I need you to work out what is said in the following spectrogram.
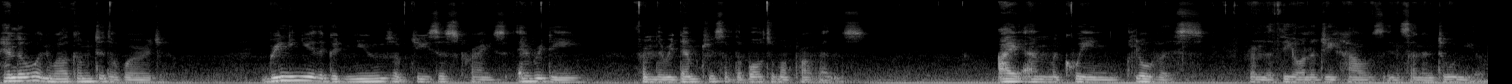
Hello and welcome to the Word, bringing you the good news of Jesus Christ every day from the Redemptorists of the Baltimore Province. I am McQuain Clovis from the Theology House in San Antonio.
